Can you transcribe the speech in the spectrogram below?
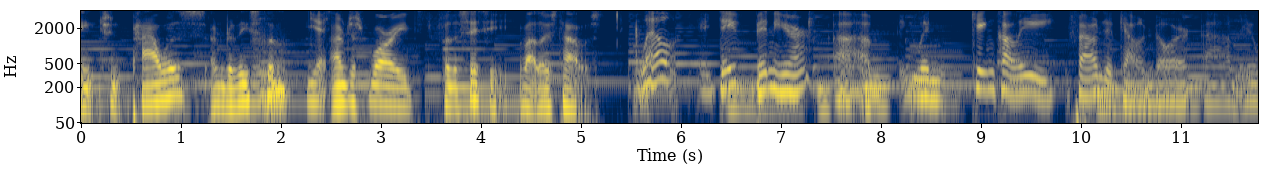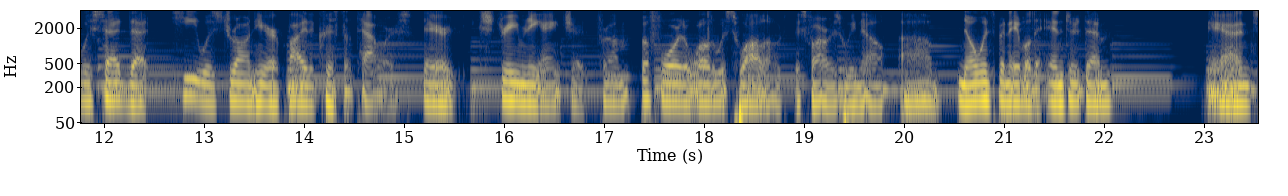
ancient powers and release them. Yes. I'm just worried for the city about those towers. Well, they've been here. Um, when King Kali founded Kalendor, um, it was said that he was drawn here by the Crystal Towers. They're extremely ancient from before the world was swallowed, as far as we know. Um, no one's been able to enter them. And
